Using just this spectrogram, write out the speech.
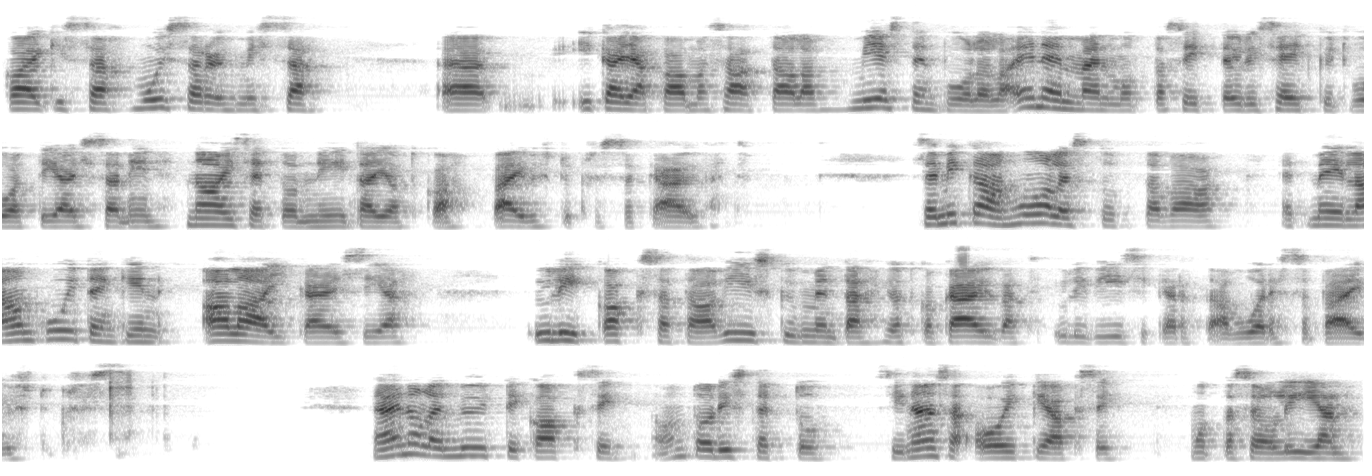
kaikissa muissa ryhmissä ikäjakauma saattaa olla miesten puolella enemmän, mutta sitten yli 70-vuotiaissa niin naiset on niitä, jotka päivystyksessä käyvät. Se mikä on huolestuttavaa, että meillä on kuitenkin alaikäisiä yli 250, jotka käyvät yli viisi kertaa vuodessa päivystyksessä. Näin ollen myytti kaksi on todistettu sinänsä oikeaksi, mutta se on liian,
